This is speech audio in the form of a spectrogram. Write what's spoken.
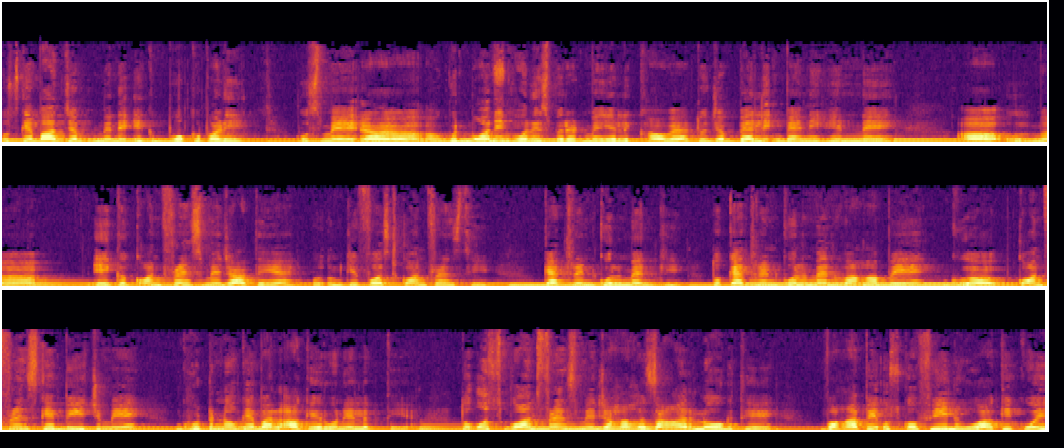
उसके बाद जब मैंने एक बुक पढ़ी, उसमें गुड मॉर्निंग होली स्पिरिट में ये लिखा हुआ है। तो जब बेनी हिन ने एक कॉन्फ्रेंस में जाते हैं उनकी फ़र्स्ट कॉन्फ्रेंस थी कैथरीन कुलमैन की। तो कैथरीन कुलमैन वहाँ पे कॉन्फ्रेंस के बीच में घुटनों के बल आके रोने लगती है। तो उस कॉन्फ्रेंस में जहाँ हज़ार लोग थे, वहाँ पे उसको फील हुआ कि कोई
